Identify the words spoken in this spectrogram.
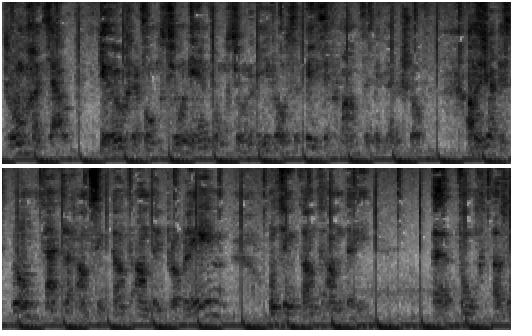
darum können sie auch die höhere Funktion, die Hirnfunktionen beeinflussen, weil sie verwandt sind mit diesen Stoffen. Aber es ist etwas grundsätzlich anderes, sind ganz andere Probleme und sind ganz andere äh, Funkt, also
